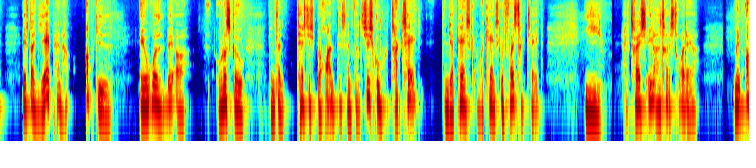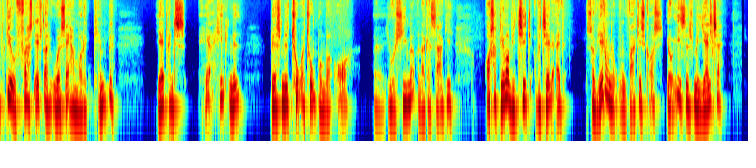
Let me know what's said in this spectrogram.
efter at Japan har opgivet euroet ved at underskrive den fantastisk berømte San Francisco-traktat, den japansk-amerikanske fredstraktat, i 50-51, tror jeg det er. Men opgive først efter, at USA har måttet kæmpe Japans her helt ned ved at smide to atombomber over øh, Hiroshima og Nagasaki. Og så glemmer vi tit at fortælle, at Sovjetunionen faktisk også i overensstemmelse med Jalta,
